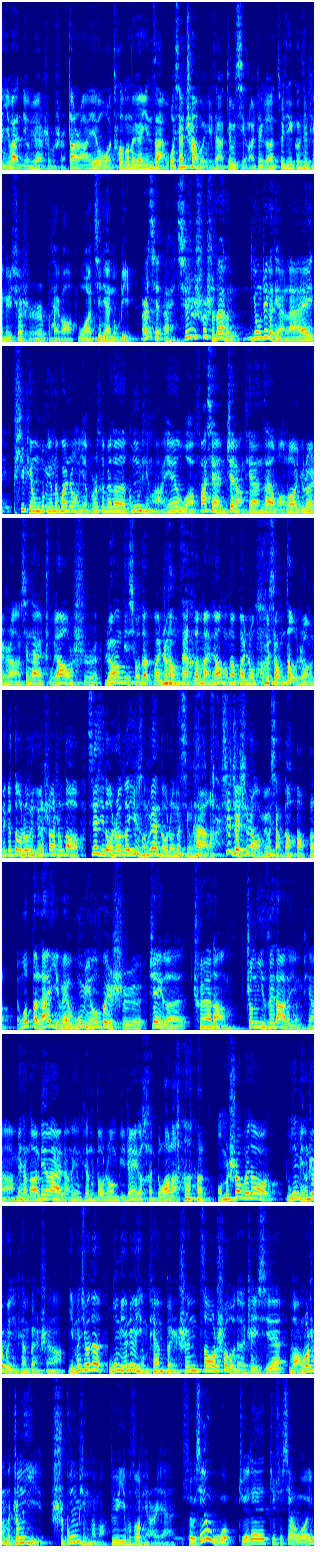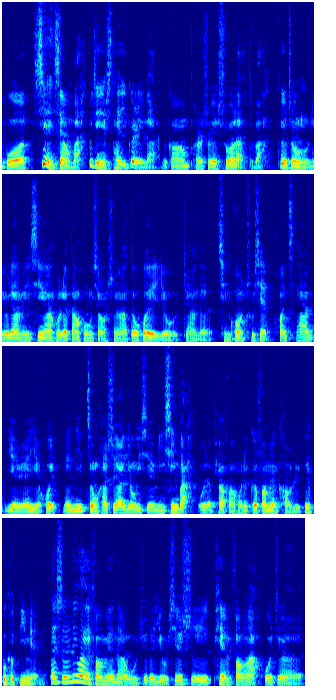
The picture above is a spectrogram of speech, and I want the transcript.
一万订阅，是不是？当然啊也有我拖更的原因，在我先忏悔一下，对不起了。这个最近更新频率确实不太高，我今年努力。而且，哎，其实说实在的，用这个点来批评无名的观众也不是特别的公平啊。因为我发现这两天在网络舆论上，现在主要是《流浪地球》的观众在和《满江红》的观众互相斗争，这个斗争已经上升到阶级斗争和异层面斗争的形态了。这真是让我没有想到。我本来以为无名会是这个春节档。争议最大的影片啊，没想到另外两个影片的斗争比这个狠多了。我们说回到《无名》这部影片本身啊，你们觉得《无名》这个影片本身遭受的这些网络上的争议是公平的吗？对于一部作品而言，首先我觉得就是像王一博现象吧，不仅仅是他一个人的，就刚刚彭叔也说了，对吧？各种流量明星啊，或者当红小生啊，都会有这样的情况出现，换其他演员也会。那你总还是要用一些明星吧，为了票房或者各方面考虑，这是不可避免但是另外一方面呢，我觉得有些是片方啊，或者。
